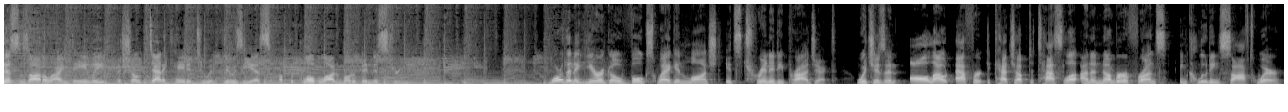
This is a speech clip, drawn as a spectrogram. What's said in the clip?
This is Autoline Daily, the show dedicated to enthusiasts of the global automotive industry. More than a year ago, Volkswagen launched its Trinity project, which is an all out effort to catch up to Tesla on a number of fronts, including software.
